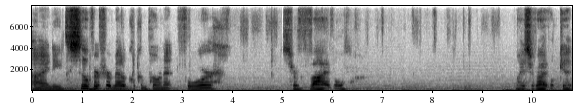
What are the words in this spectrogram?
I need silver for medical component for survival. My survival kit.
